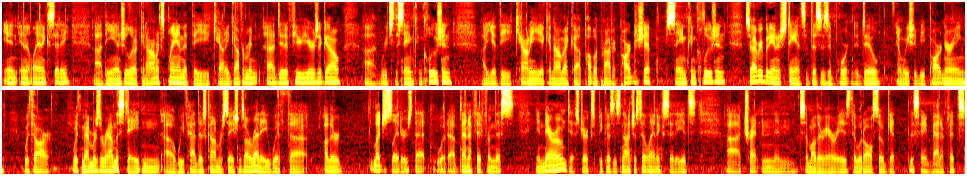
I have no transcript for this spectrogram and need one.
in, in Atlantic City. Uh, the Angelou Economics Plan that the county government did a few years ago reached the same conclusion. you have the County Economic Public-Private Partnership, same conclusion. So everybody understands that this is important to do, and we should be partnering with our with members around the state, and uh, we've had those conversations already with uh, other legislators that would uh, benefit from this in their own districts because it's not just Atlantic City, it's uh, Trenton and some other areas that would also get the same benefits.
